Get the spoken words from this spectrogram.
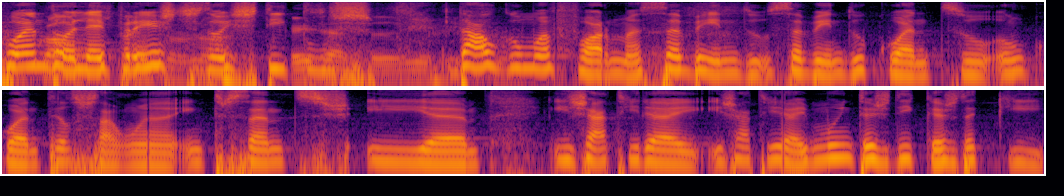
quando olhei para estes dois títulos, de alguma forma, sabendo, sabendo o quanto, o quanto eles são uh, interessantes e, uh, e, já tirei, e já tirei muitas dicas daqui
